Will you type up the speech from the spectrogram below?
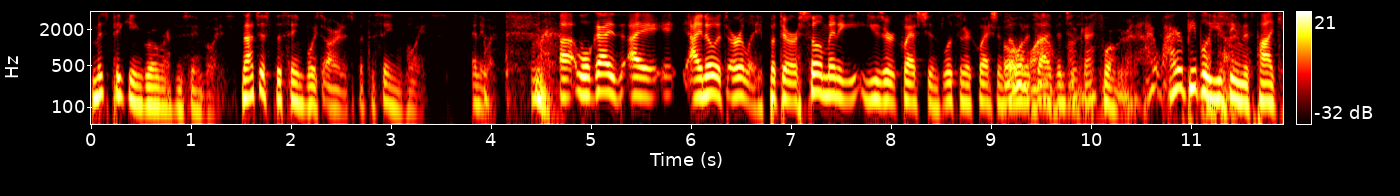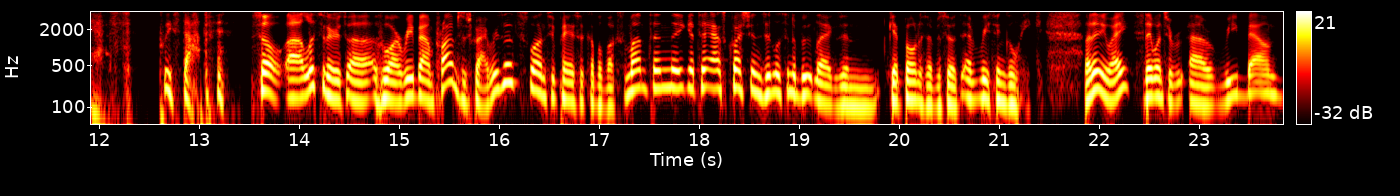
Miss Piggy and Grover have the same voice, not just the same voice artist, but the same voice. Anyway, uh, well, guys, I I know it's early, but there are so many user questions, listener questions. I Oh, want to wow. dive into them before we run out. why are people using time. this podcast? Please stop. So, uh, listeners uh, who are Rebound Prime subscribers, that's ones who pay us a couple bucks a month, and they get to ask questions and listen to bootlegs and get bonus episodes every single week. But anyway, they went to uh, Rebound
